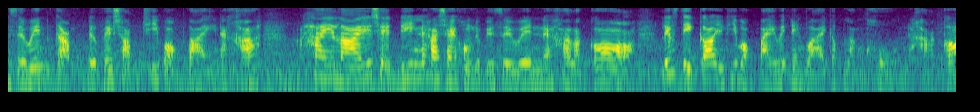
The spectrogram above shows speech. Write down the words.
W7 กับ The Face Shop ที่บอกไปนะคะ ไฮไลท์เชดดิ้งนะคะ ใช้ของ W7 นะคะ แล้วก็ลิปสติกก็อย่างที่บอกไป Wet n Wild กับลังโคมนะคะ ก็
